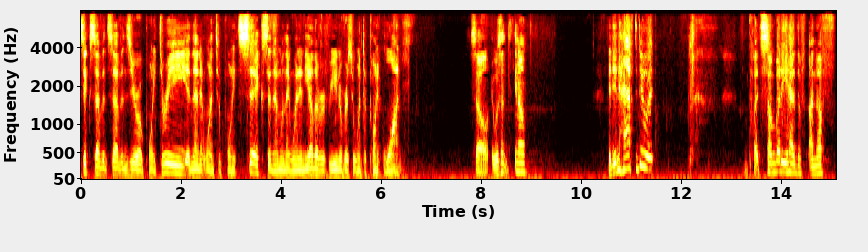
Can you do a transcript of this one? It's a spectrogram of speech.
6770.3 and then it went to 0.6 and then when they went in the other universe it went to 0.1. So it wasn't, you know, they didn't have to do it, but somebody had the, enough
